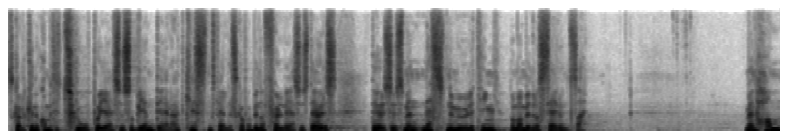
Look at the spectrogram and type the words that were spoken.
skal kunne komme til tro på Jesus og bli en del av et kristent fellesskap og begynne å følge Jesus. Det høres, det høres ut som en nesten umulig ting når man begynner å se rundt seg. Men han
